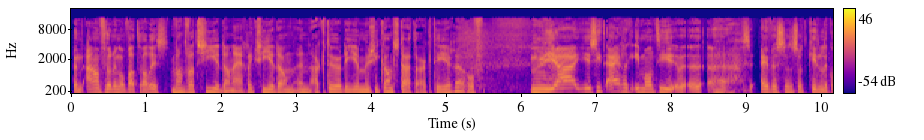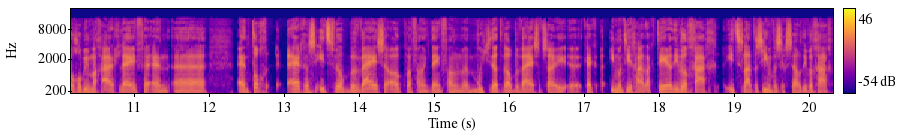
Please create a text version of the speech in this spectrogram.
een aanvulling op wat er al is. Want wat zie je dan eigenlijk? Zie je dan een acteur die een muzikant staat te acteren? Of... Ja, je ziet eigenlijk iemand die eh, eh, even zijn soort kinderlijke hobby mag uitleven. En, eh, en toch ergens iets wil bewijzen ook waarvan ik denk van... moet je dat wel bewijzen of zo? Eh, Kijk, iemand die gaat acteren, die wil graag iets laten zien van zichzelf. Die wil graag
